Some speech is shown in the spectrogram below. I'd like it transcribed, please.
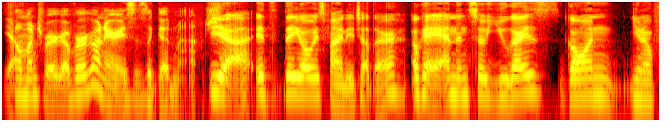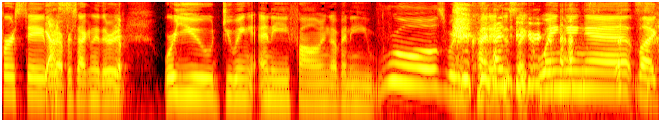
Yeah. So much Virgo. Virgo and Aries is a good match. Yeah, it's they always find each other. Okay, and then so you guys go on, you know, first date, Yes. whatever, second date, third Yep. date. Were you doing any following of any rules? Were you kind of just like winging it? Like,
